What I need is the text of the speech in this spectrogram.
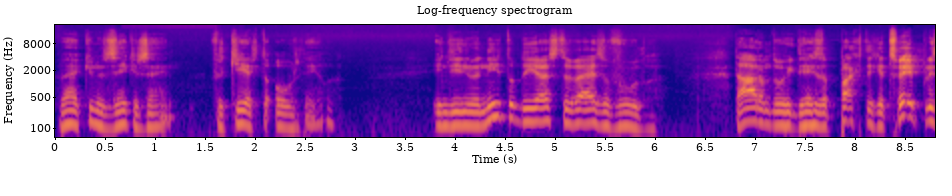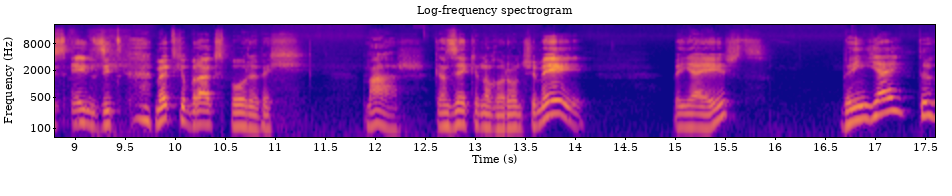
Wij kunnen zeker zijn verkeerd te oordelen, indien we niet op de juiste wijze voelen. Daarom doe ik deze prachtige 2 plus 1 zit met gebruikssporen weg. Maar, kan zeker nog een rondje mee. Ben jij eerst? Ben jij de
